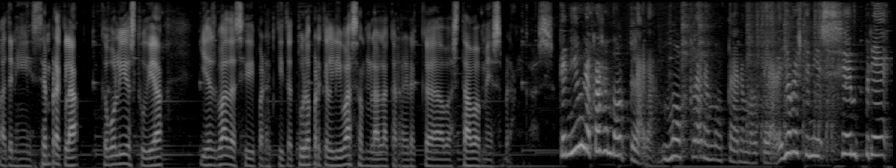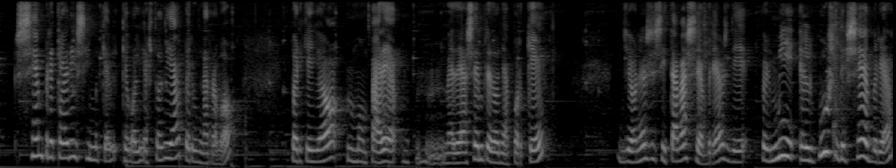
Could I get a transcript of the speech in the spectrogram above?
va tenir sempre clar que volia estudiar i es va decidir per arquitectura perquè li va semblar la carrera que abastava més branques. Tenia una cosa molt clara, molt clara, molt clara, molt clara. Jo vaig tenir sempre, sempre claríssim que, que volia estudiar per una raó, perquè jo, mon pare me deia sempre, doña, ¿por qué? Jo necessitava sebre, és dir, per mi el gust de sebre,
